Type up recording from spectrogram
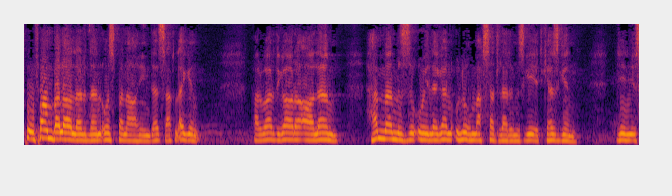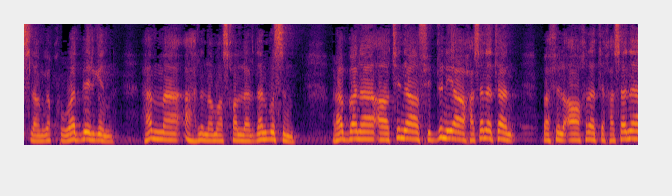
to'fon balolaridan o'z panohingda saqlagin. Parvardigori olam hammamizni o'ylagan ulug' maqsadlarimizga yetkazgin. Din islomga quvvat bergin. Hamma ahli namozxonlardan bo'lsin. Robbana atina fid dunya hasanatan va fil oxirati hasana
